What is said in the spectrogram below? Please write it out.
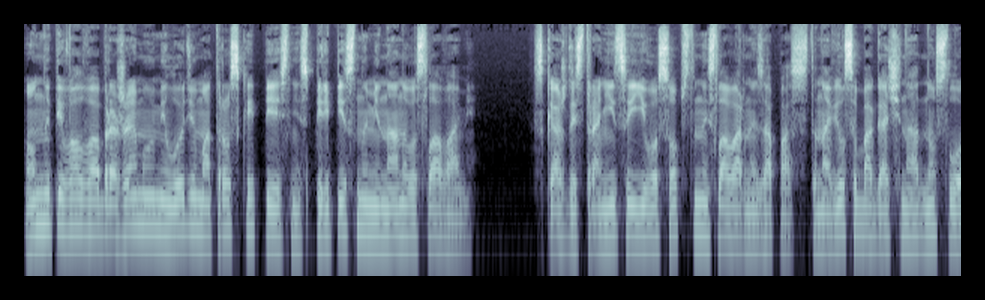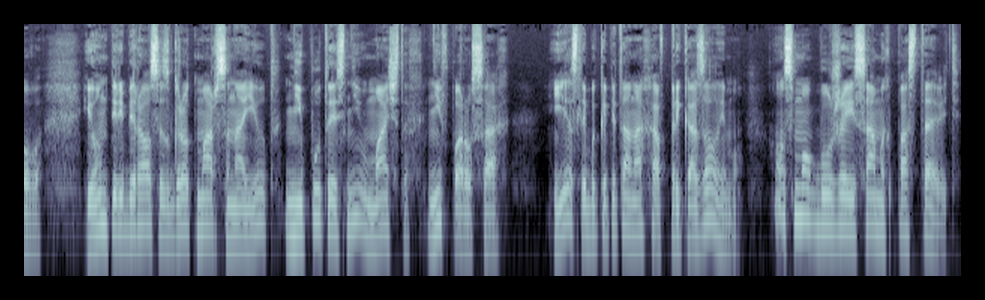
он напевал воображаемую мелодию матросской песни с переписанными наново словами. С каждой страницей его собственный словарный запас становился богаче на одно слово, и он перебирался с грот Марса на ют, не путаясь ни в мачтах, ни в парусах. Если бы капитан Ахав приказал ему, он смог бы уже и сам их поставить.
